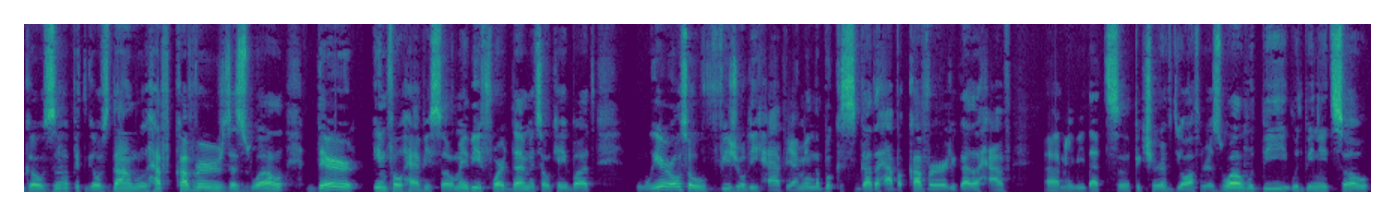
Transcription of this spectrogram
goes up, it goes down. We'll have covers as well. They're info heavy, so maybe for them it's okay, but we're also visually heavy. I mean, the book's gotta have a cover, you gotta have uh, maybe that's a picture of the author as well would be would be neat. So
